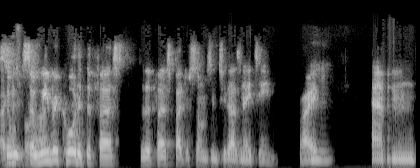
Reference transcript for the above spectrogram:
I so so we like- recorded the first the first batch of songs in 2018 right Mhm. And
